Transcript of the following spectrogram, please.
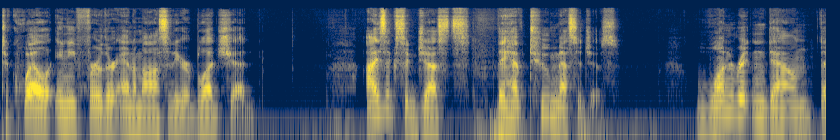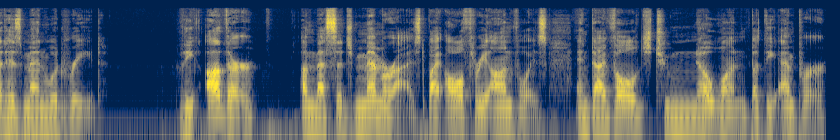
to quell any further animosity or bloodshed. Isaac suggests they have two messages one written down that his men would read, the other a message memorized by all three envoys and divulged to no one but the emperor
